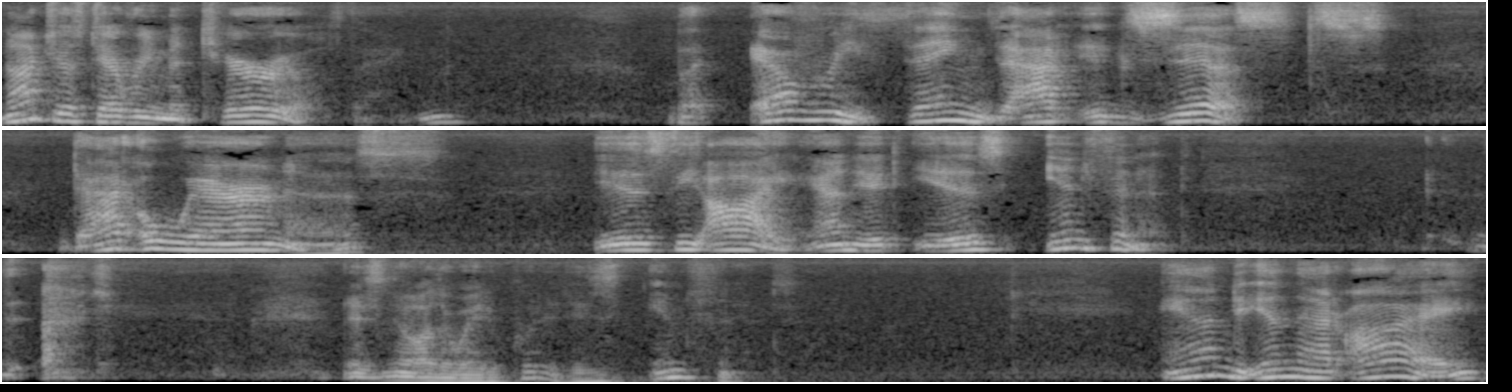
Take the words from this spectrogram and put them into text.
Not just every material thing, but everything that exists. That awareness is the I, and it is infinite. There's no other way to put it, is infinite. And in that I,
